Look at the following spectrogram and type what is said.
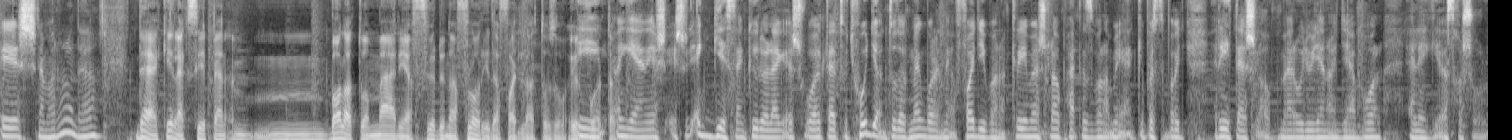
És nem arról, de? De kérlek szépen, Balaton Mária Fürdőn a Florida fagylatozó, ők I- voltak. Igen, és, és hogy egészen különleges volt, tehát hogy hogyan tudod megmaradni a fagyiban a krémes lap, hát ez valami elképesztő, vagy rétes lap, mert úgy ugye nagyjából eléggé az hasonló.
